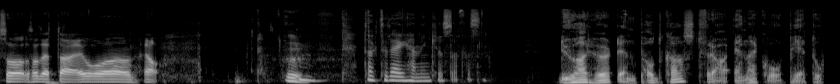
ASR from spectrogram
Så, så dette er jo ja. Mm. Takk til deg, Henning Christoffersen. Du har hørt en podkast fra NRK P2.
